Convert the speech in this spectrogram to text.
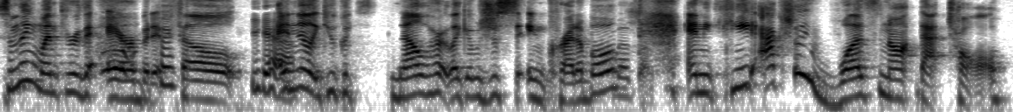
something went through the air, but it felt Yeah. and like you could smell her. Like it was just incredible. And he actually was not that tall.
